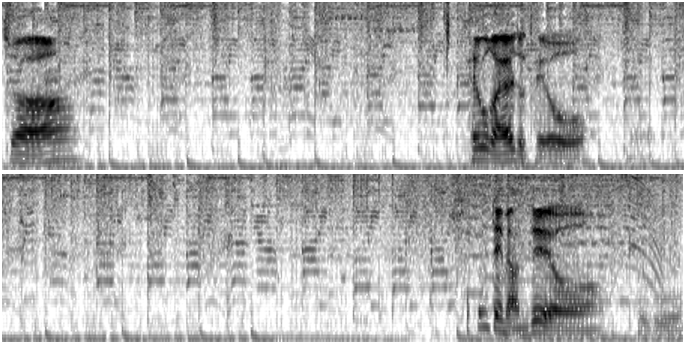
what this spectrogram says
자. 태워 가야죠 태워. 네. 속공 때문에 안 돼요 결국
